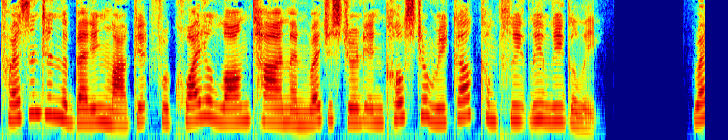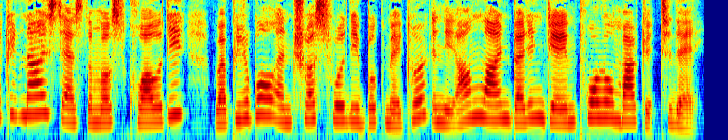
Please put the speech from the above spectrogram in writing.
Present in the betting market for quite a long time and registered in Costa Rica completely legally. Recognized as the most quality, reputable and trustworthy bookmaker in the online betting game portal market today.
